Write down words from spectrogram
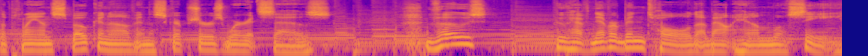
the plan spoken of in the scriptures where it says, Those who have never been told about him will see,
